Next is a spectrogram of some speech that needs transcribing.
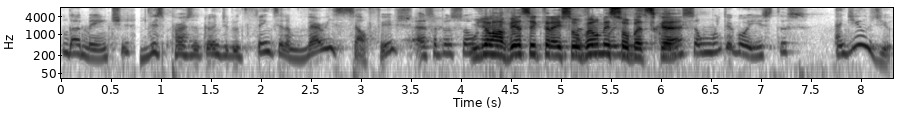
profundamente. This person is going to do things that are very selfish Essa pessoa udělá vai věci, které jsou fazer velmi coisas sobecké que são muito egoístas and use you.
